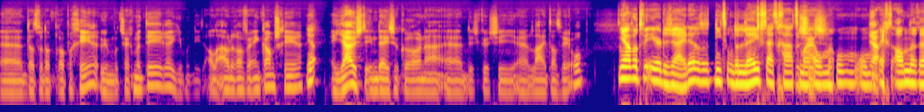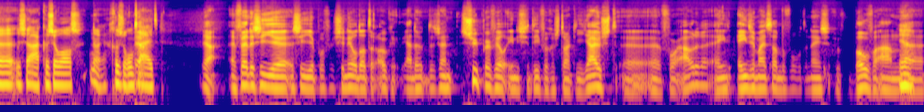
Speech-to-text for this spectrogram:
uh, dat we dat propageren. U moet segmenteren, je moet niet alle ouderen over één kam scheren. Ja. En juist in deze corona-discussie uh, uh, leidt dat weer op. Ja, wat we eerder zeiden, dat het niet om de leeftijd gaat, Precies. maar om, om, om ja. echt andere zaken zoals nou ja, gezondheid. Ja. ja. en verder zie je, zie je professioneel dat er ook, ja, er, er zijn superveel initiatieven gestart juist voor ouderen. Een, eenzaamheid staat bijvoorbeeld ineens bovenaan ja.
